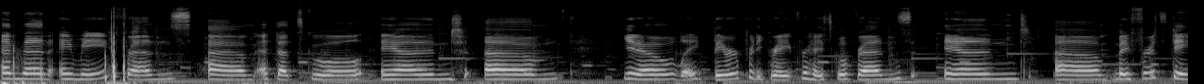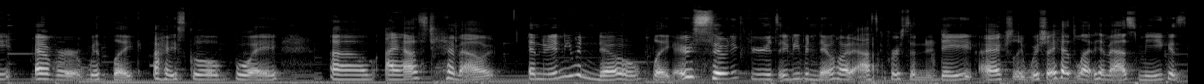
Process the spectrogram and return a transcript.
and then I made friends um, at that school, and um, you know, like they were pretty great for high school friends. And um, my first date ever with like a high school boy, um, I asked him out and I didn't even know. Like, I was so inexperienced, I didn't even know how to ask a person on a date. I actually wish I had let him ask me because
